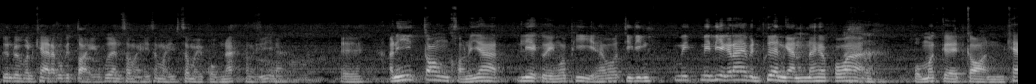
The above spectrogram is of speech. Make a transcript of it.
ขึ้นไปบนแค่แล้วก็ไปต่อยกับเพื่อนสมัยสมัยสมัยผมนะสมัยพี่นะเอออันนี้ต้องขออนุญาตเรียกตัวเองว่าพี่นะเพราะจริงๆไม่ไม่เรียกก็ได้เป็นเพื่อนกันนะครับ เพราะว่าผมมาเกิดก่อนแค่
